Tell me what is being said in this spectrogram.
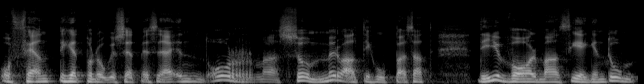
offentlighet på något sätt med sina enorma summor och alltihopa. Så att det är ju var mans egendom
